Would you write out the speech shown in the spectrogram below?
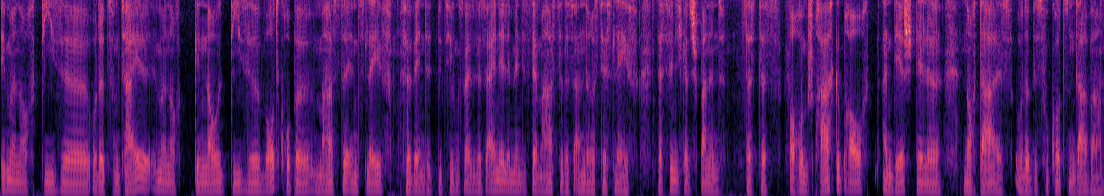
immer noch diese oder zum Teil immer noch genau diese Wortgruppe Master and Slave verwendet, beziehungsweise das eine Element ist der Master, das andere ist der Slave. Das finde ich ganz spannend, dass das auch im Sprachgebrauch an der Stelle noch da ist oder bis vor kurzem da war.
